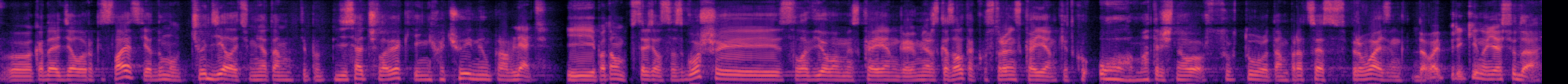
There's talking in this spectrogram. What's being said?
э, когда я делал Rocket Slides, я думал, что делать? У меня там типа 50 человек, я не хочу ими управлять. И потом встретился с Гошей Соловьевым из Skyeng, и он мне рассказал, как устроен Skyeng. Я такой, о, матричная структура, там процесс супервайзинг, давай перекину я сюда.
